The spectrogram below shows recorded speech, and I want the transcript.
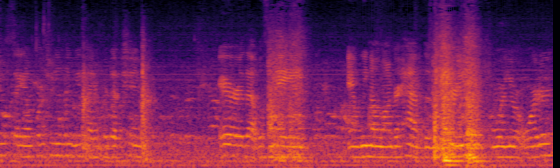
Say, unfortunately, we had a production error that was made, and we no longer have the material for your order.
